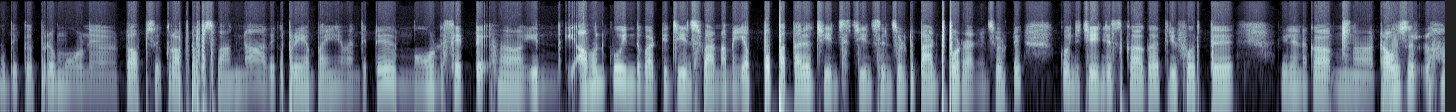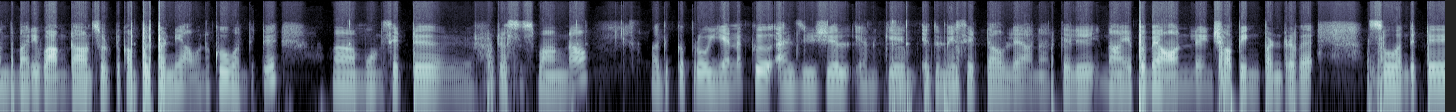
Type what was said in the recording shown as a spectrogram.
அதுக்கப்புறம் மூணு டாப்ஸ் க்ராப் டாப்ஸ் வாங்கினா அதுக்கப்புறம் என் பையன் வந்துட்டு மூணு செட்டு இந் அவனுக்கும் இந்த வாட்டி ஜீன்ஸ் வேணாம. எப்போ பார்த்தாலும் ஜீன்ஸ் ஜீன்ஸுன்னு சொல்லிட்டு பேண்ட் போடுறானேன்னு சொல்லிட்டு கொஞ்சம் சேஞ்சஸ்க்காக த்ரீ ஃபோர்த்து இல்லைனாக்கா ட்ரௌசர் அந்த மாதிரி வாங்கடான்னு சொல்லிட்டு கம்பல் பண்ணி அவனுக்கும் வந்துட்டு மூணு செட்டு ட்ரெஸ்ஸஸ் வாங்கினா அதுக்கப்புறம் எனக்கு ஆஸ் யூஷுவல் எனக்கு எதுவுமே செட் ஆகல. அனார்கலி நான் எப்போவுமே ஆன்லைன் ஷாப்பிங் பண்ணுறவ ஸோ வந்துட்டு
